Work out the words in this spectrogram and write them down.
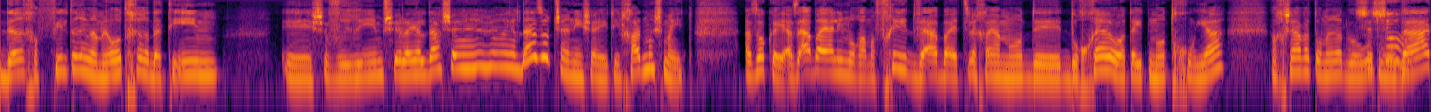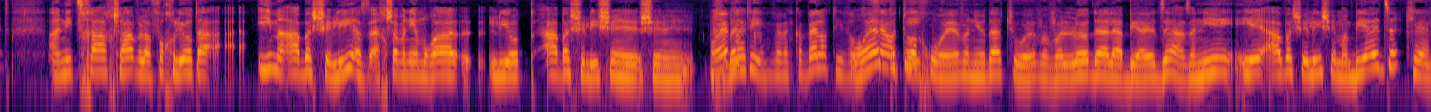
דרך הפילטרים המאוד חרדתיים אה, שבריריים של הילדה, ש... הילדה הזאת שאני שהייתי חד משמעית. אז אוקיי אז אבא היה לי נורא מפחיד ואבא אצלך היה מאוד אה, דוחה או את היית מאוד דחויה. עכשיו את אומרת בהורות ששוב- מודעת אני צריכה עכשיו להפוך להיות אימא אבא שלי אז עכשיו אני אמורה להיות אבא שלי ש... אוהב שמחבק. אותי ומקבל אותי ורוצה אוהב, אותי. בטוח הוא אוהב, אני יודעת שהוא אוהב, אבל לא יודע להביע את זה, אז אני אהיה אבא שלי שמביע את זה? כן,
